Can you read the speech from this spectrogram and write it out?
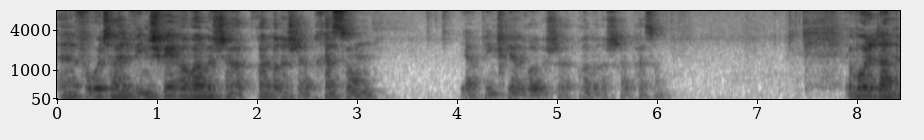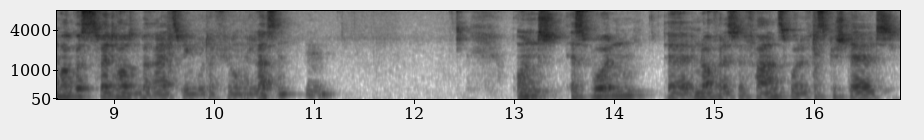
äh, verurteilt wegen schwerer räuberischer, räuberischer Erpressung. Ja, wegen schwerer räuberischer, räuberischer Erpressung. Er wurde dann im August 2000 bereits wegen guter Führung entlassen. Mhm. Und es wurden äh, im Laufe des Verfahrens wurde festgestellt,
